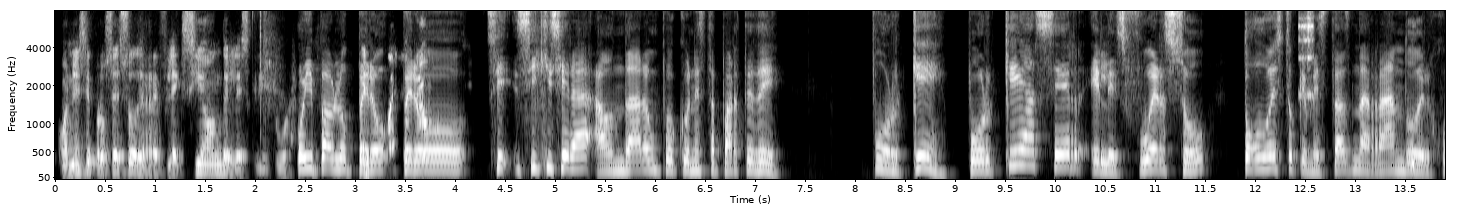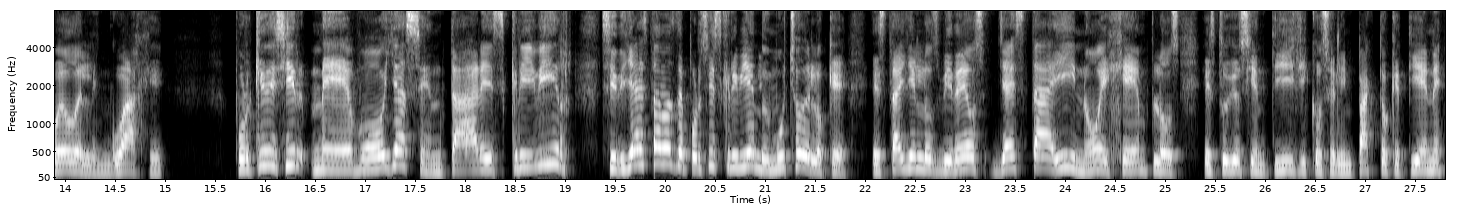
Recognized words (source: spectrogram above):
con ese proceso de reflexión de la escritura. Oye, Pablo, pero, pero sí, sí quisiera ahondar un poco en esta parte de ¿por qué? ¿Por qué hacer el esfuerzo, todo esto que me estás narrando del juego del lenguaje? ¿Por qué decir me voy a sentar a escribir? Si ya estabas de por sí escribiendo y mucho de lo que está ahí en los videos ya está ahí, ¿no? Ejemplos, estudios científicos, el impacto que tiene,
